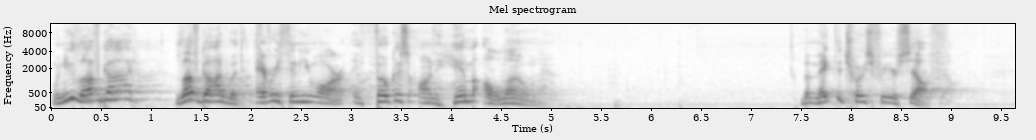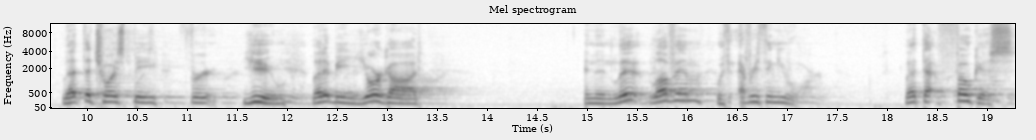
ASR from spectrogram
when you love God, love God with everything you are and focus on Him alone. But make the choice for yourself. Let the choice be for you. Let it be your God. And then live, love Him with everything you are. Let that focus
